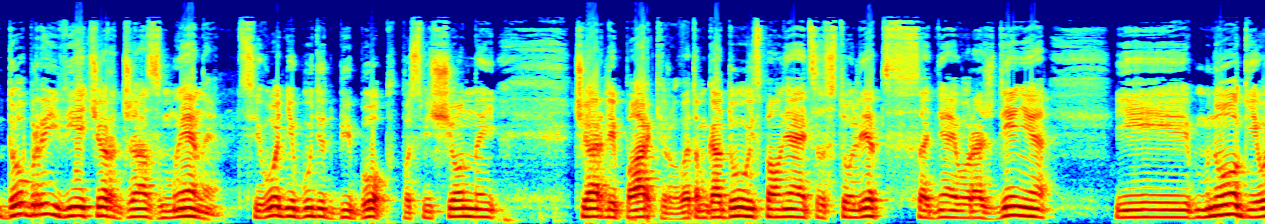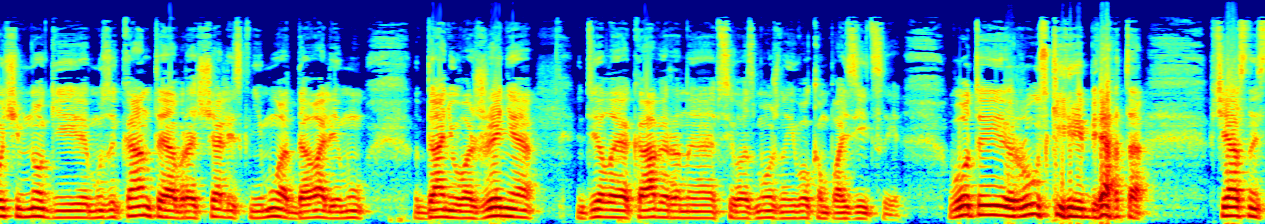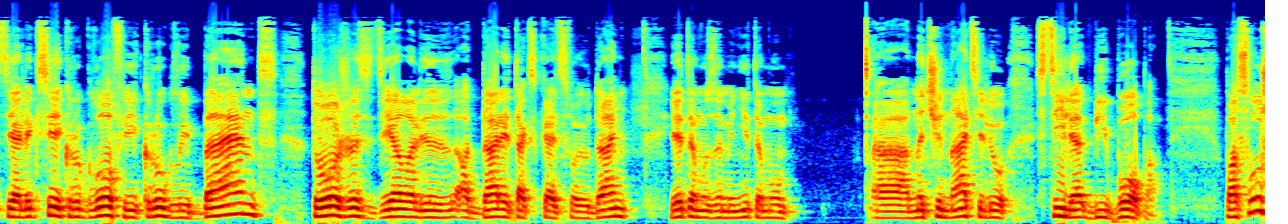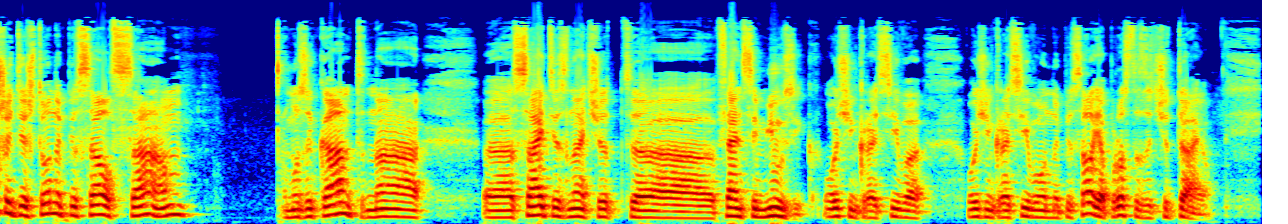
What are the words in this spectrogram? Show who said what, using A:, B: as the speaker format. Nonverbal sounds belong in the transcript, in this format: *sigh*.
A: Добрый вечер, джазмены! Сегодня будет бибоп, посвященный Чарли Паркеру. В этом году исполняется сто лет со дня его рождения, и многие, очень многие музыканты обращались к нему, отдавали ему дань уважения, делая каверы на всевозможные его композиции. Вот и русские *laughs* ребята, частности Алексей Круглов и Круглый Бенд – тоже сделали, отдали, так сказать, свою дань этому знаменитому э, начинателю стиля бибопа. Послушайте, что написал сам музыкант на э, сайте, значит, э, Fancy Music. Очень красиво, очень красиво он написал, я просто зачитаю.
